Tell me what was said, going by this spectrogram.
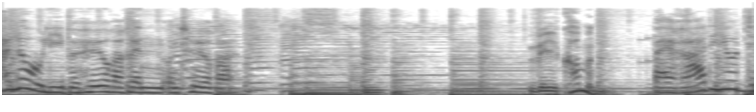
Hallo, liebe Hörerinnen und Hörer. Willkommen. Bei Radio D.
